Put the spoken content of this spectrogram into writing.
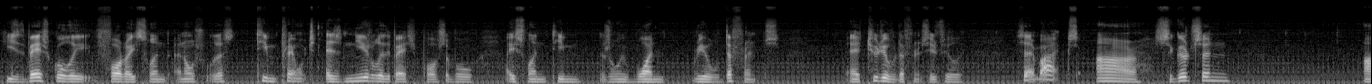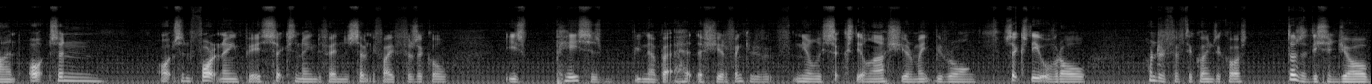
He's the best goalie for Iceland and also this team pretty much is nearly the best possible Iceland team. There's only one real difference. Uh, two real differences really. Centre backs are Sigurdsson and Ottesen. Ottesen 49 pace, 69 defending, 75 physical. His pace has been a bit hit this year. I think he was nearly 60 last year, might be wrong. 60 overall. 150 coins it cost, does a decent job,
